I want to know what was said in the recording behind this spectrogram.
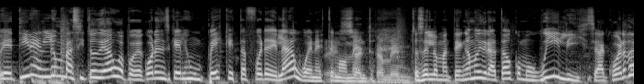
eh, tírenle un vasito de agua, porque acuérdense que él es un pez que está fuera del agua en este momento. Exactamente. Entonces lo mantengamos hidratado como Willy, ¿se acuerdan?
